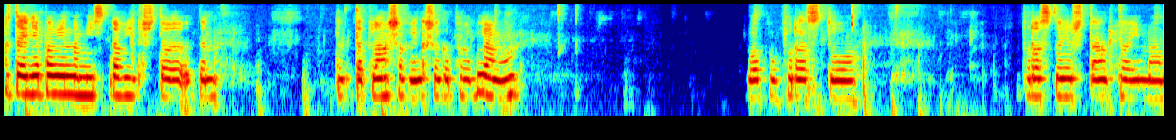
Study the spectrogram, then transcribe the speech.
Tutaj nie powinno mi sprawić to, ten, ta plansza większego problemu. Bo po prostu po prostu już tutaj mam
